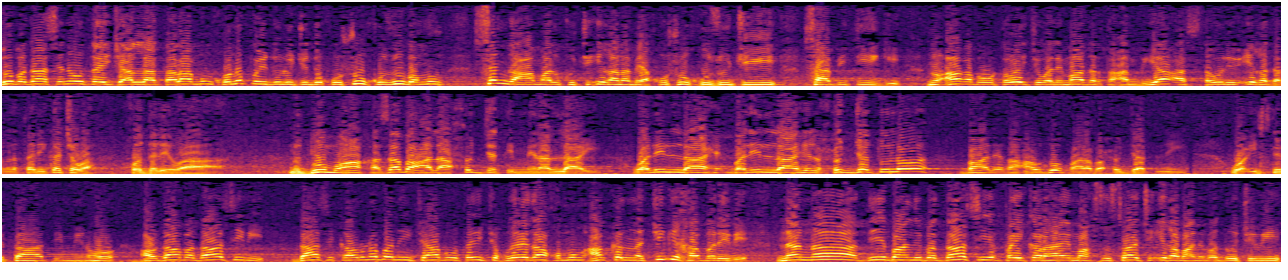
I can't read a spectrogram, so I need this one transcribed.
دو به داسې نه وتايي چې الله تعالی مونږ خو نه پوهېدلو چې د خشوع خضوع به مونږ څنګه عمل کړو چې هغه نه بیا خشوع خضوع چي ثابتېږي نو هغه به ورته وايي چې ولې ما درته انبياء استولي هغه درله طريقه چه وه ښودلې وه نو دو مؤاخذه به علی حجة من الله ولله بلله الحجة البالغه او دو پاره به حجت نه و استطاعت منه او دا به داسې وي داسی کارونه به نه چا به ورته وی چی خدای دا خو مونږ عقل نه چیږی خبری وی نه نه دی باندې به داسی پیکرهای محسوسه چی هغه باندې به دو چی وی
